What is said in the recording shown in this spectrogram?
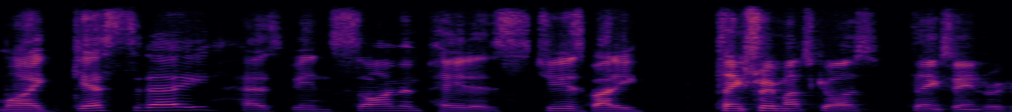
My guest today has been Simon Peters. Cheers, buddy. Thanks very much, guys. Thanks, Andrew.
